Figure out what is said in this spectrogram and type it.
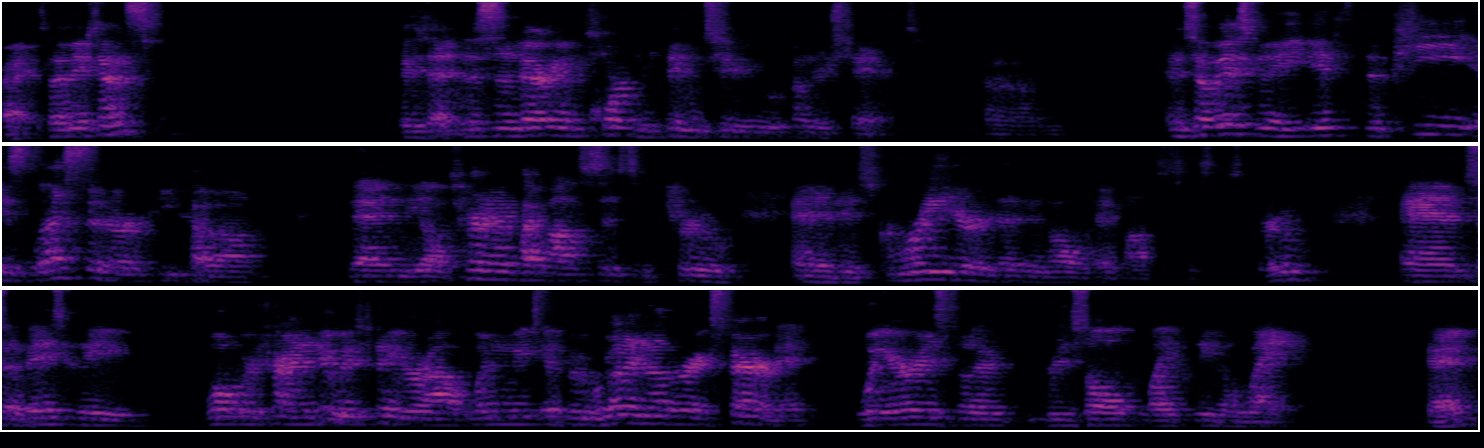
All right, does that make sense? Like I said, this is a very important thing to understand. Um, and so basically, if the P is less than our P cutoff, then the alternative hypothesis is true, and it is greater than the null hypothesis is true. And so basically, what we're trying to do is figure out when we, if we run another experiment, where is the result likely to land? Okay,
